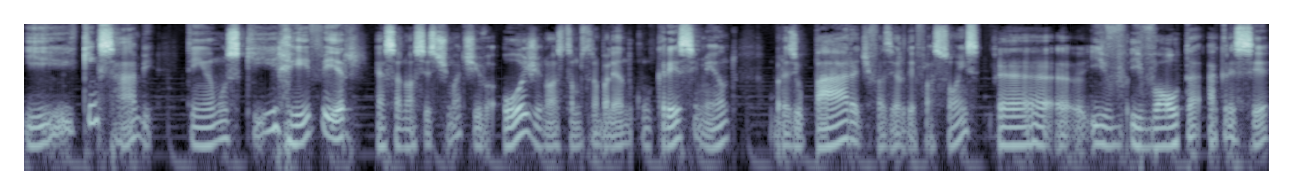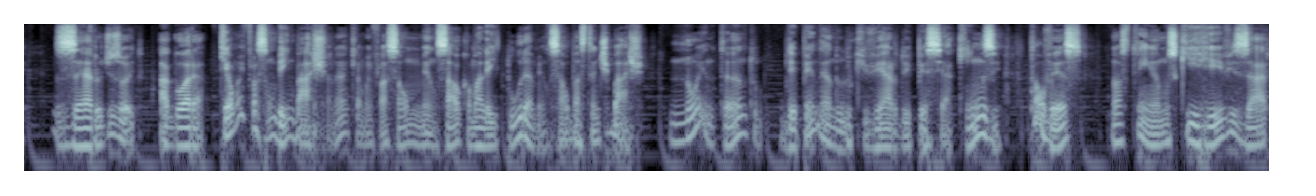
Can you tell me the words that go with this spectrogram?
e quem sabe tenhamos que rever essa nossa estimativa. Hoje nós estamos trabalhando com crescimento, o Brasil para de fazer deflações uh, e, e, volta a crescer 0,18. Agora, que é uma inflação bem baixa, né? que é uma inflação mensal, que é uma leitura mensal bastante baixa. No entanto, dependendo do que vier do IPCA 15, talvez nós tenhamos que revisar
